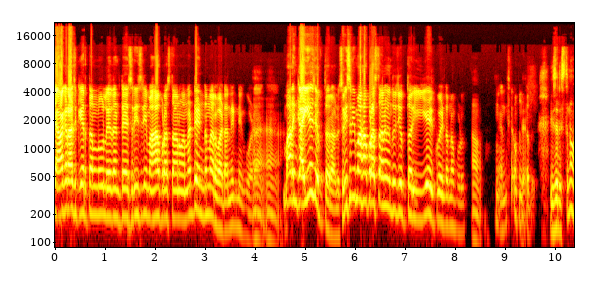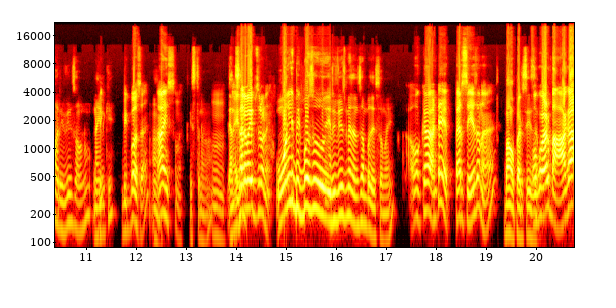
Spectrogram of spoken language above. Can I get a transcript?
త్యాగరాజ కీర్తనలు లేదంటే శ్రీశ్రీ మహాప్రస్థానం అన్నట్టు వింటున్నారు అన్నింటినీ కూడా మరి ఇంకా అయ్యే చెప్తారు వాళ్ళు శ్రీశ్రీ మహాప్రస్థానం ఎందుకు చెప్తారు ఇయే ఎక్కువ వింటున్నప్పుడు అంతే ఉంటది ఈసారి ఇస్తున్నావు రివ్యూస్ అవును నైన్ కి బిగ్ బాస్ ఇస్తున్నా ఇస్తున్నా వైబ్స్ లోనే ఓన్లీ బిగ్ బాస్ రివ్యూస్ మీద ఎంత సంపాదిస్తామై ఒక అంటే పెర్ సీజన్ పర్ సీజన్ ఒకవేళ బాగా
